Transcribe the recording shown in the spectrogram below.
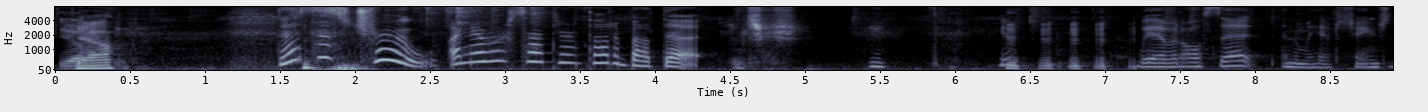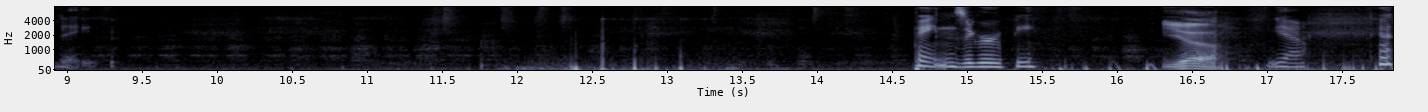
Yeah. This is true. I never sat there and thought about that. We have it all set, and then we have to change the date. Peyton's a groupie. Yeah, Yeah.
